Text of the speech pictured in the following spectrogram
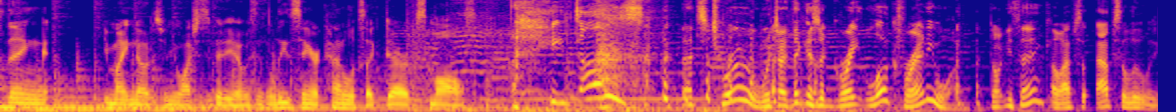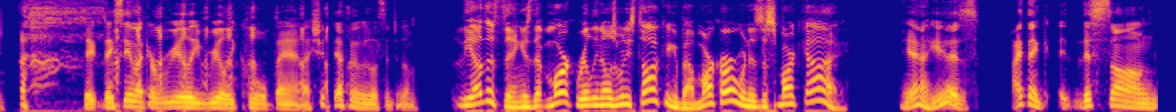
First thing you might notice when you watch this video is that the lead singer kind of looks like Derek Smalls. He does. That's true, which I think is a great look for anyone, don't you think? Oh, abso- absolutely. they, they seem like a really, really cool band. I should definitely listen to them. The other thing is that Mark really knows what he's talking about. Mark Irwin is a smart guy. Yeah, he is. I think uh, this song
